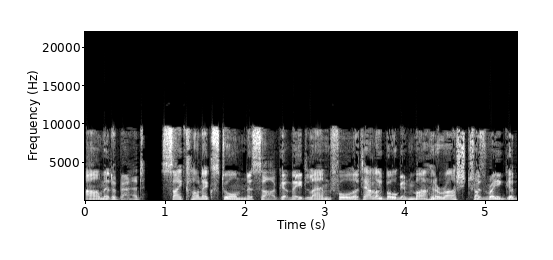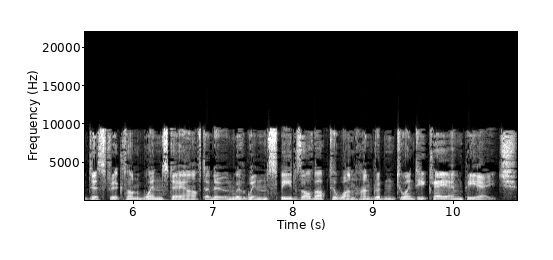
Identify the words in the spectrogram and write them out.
Ahmedabad, Cyclonic storm Nisarga made landfall at Alibag in Maharashtra's Raigad district on Wednesday afternoon with wind speeds of up to 120 kmph.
